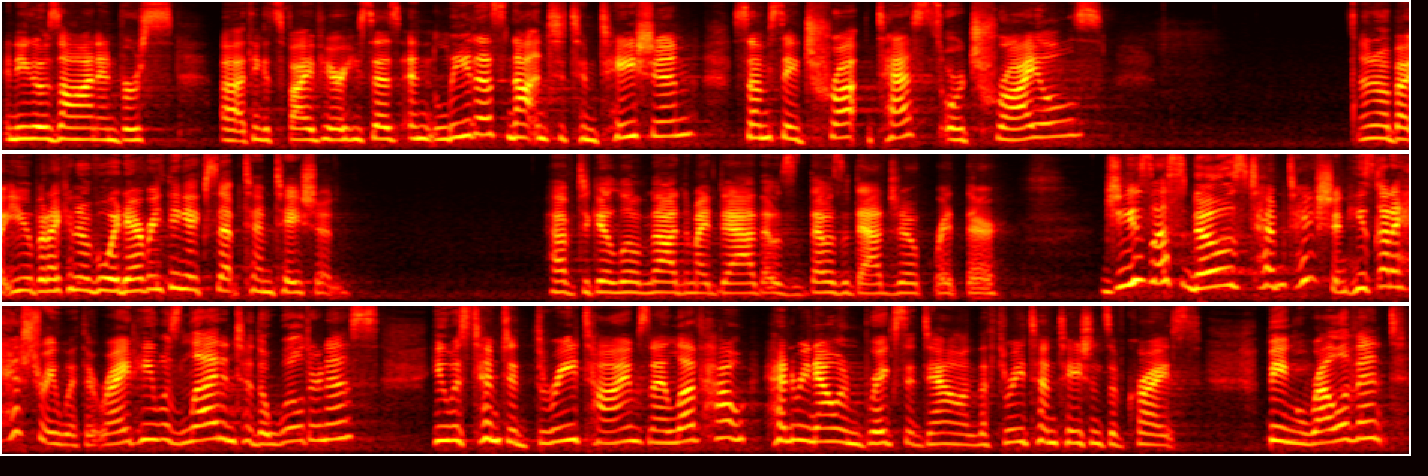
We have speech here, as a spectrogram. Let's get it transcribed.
And he goes on in verse, uh, I think it's five here, he says, and lead us not into temptation. Some say tests or trials. I don't know about you, but I can avoid everything except temptation. Have to get a little nod to my dad. That was, that was a dad joke right there. Jesus knows temptation. He's got a history with it, right? He was led into the wilderness. He was tempted three times. And I love how Henry Nouwen breaks it down the three temptations of Christ being relevant,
